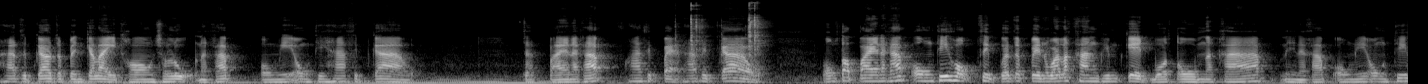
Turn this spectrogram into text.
59 จะเป็นกระไหลทองฉลุนะครับ องค์นี้องค์ที่ 59 จัดไปนะครับ58 59องค์ต่อไปนะครับ องค์ที่60ก็จะเป็นวัดระฆังพิมพ์เกตบัวตูมนะครับ นี่นะครับ องค์นี้องค์ที่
